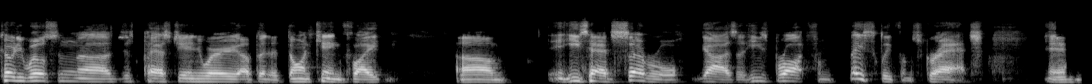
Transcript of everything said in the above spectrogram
Cody Wilson uh, just past January up in a Don King fight. Um, he's had several guys that he's brought from basically from scratch and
